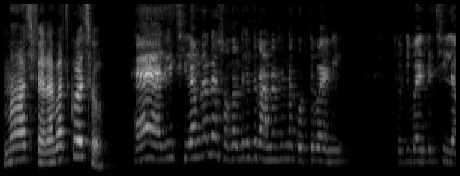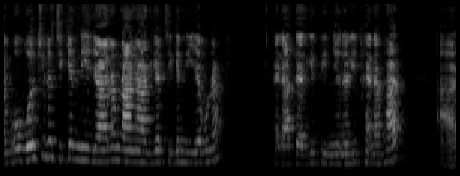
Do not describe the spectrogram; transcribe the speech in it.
মা আজ ফেনাবাদ করেছ? হ্যাঁ আজকে ছিলাম না না সকাল থেকে তো রান্না টান্না করতে পারিনি। ছোটি বাড়িতে ছিলাম। ও বলছিল চিকেন নিয়ে যাওয়ালাম না না আজকে আর চিকেন নিয়ে যাব না। রাতে আজকে তিনজনেরই ফেনা ভাত আর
